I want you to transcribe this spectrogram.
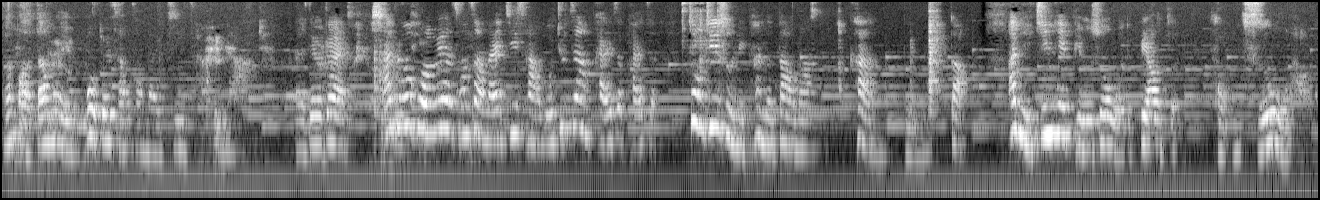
环保单位会不会常常来稽查呀？哎，对不对？啊，如果没有常常来稽查，我就这样排着排着，重金属你看得到吗？看不到。啊，你今天比如说我的标准铜十五好了，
